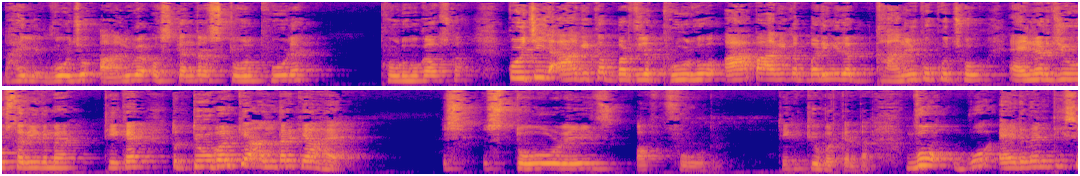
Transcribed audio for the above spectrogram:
भाई, वो जो आलू है, उसके अंदर स्टोर फ़ूड है। फ़ूड होगा उसका। कोई चीज़ आगे कब बढ़ती जब फ़ूड हो, आप आगे कब बढ़ेंगे? जब खाने को कुछ हो, एनर्जी हो शरीर में, ठीक है? तो ट्यूबर के अंदर क्या है? स्टोरेज ऑफ़ फ़ूड, ठीक है? ट्यूबर के अंदर। वो वो एडवेंटिस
